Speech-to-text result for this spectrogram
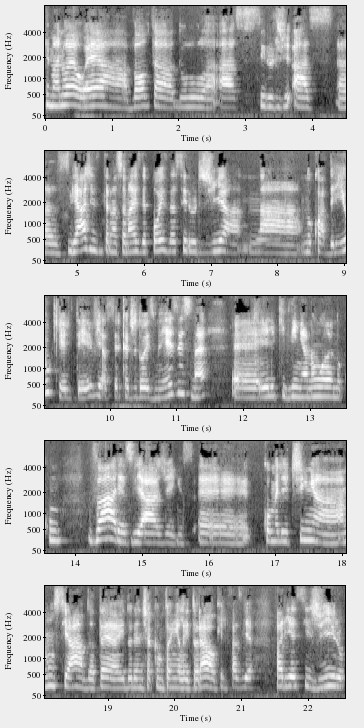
Emanuel, é a volta do Lula às, cirurgi... às, às viagens internacionais depois da cirurgia na... no quadril que ele teve há cerca de dois meses, né? É, ele que vinha no ano com várias viagens, é, como ele tinha anunciado até durante a campanha eleitoral, que ele fazia, faria esse giro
